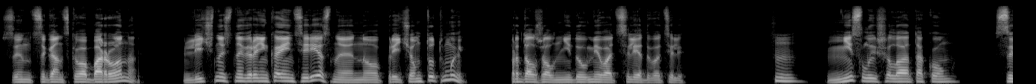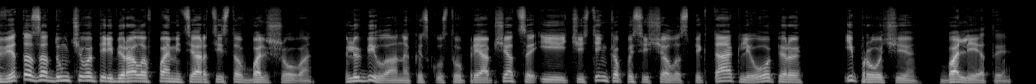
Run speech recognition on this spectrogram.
Сын цыганского барона? Личность наверняка интересная, но при чем тут мы? Продолжал недоумевать следователь. Хм, не слышала о таком. Света задумчиво перебирала в памяти артистов Большого. Любила она к искусству приобщаться и частенько посещала спектакли, оперы и прочие балеты.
